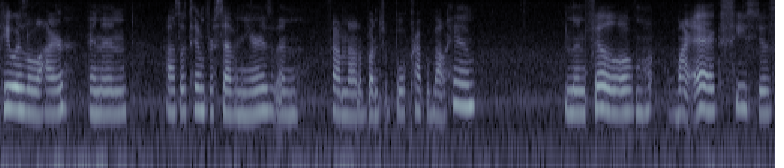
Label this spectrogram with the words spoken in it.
He was a liar, and then I was with him for seven years, and found out a bunch of bull crap about him. And then Phil, my ex, he's just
